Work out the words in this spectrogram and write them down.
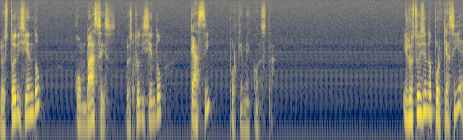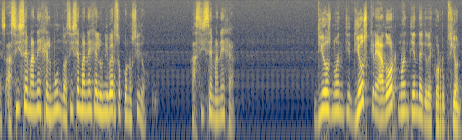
Lo estoy diciendo con bases, lo estoy diciendo casi porque me consta. Y lo estoy diciendo porque así es, así se maneja el mundo, así se maneja el universo conocido. Así se maneja. Dios no Dios creador no entiende de corrupción.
